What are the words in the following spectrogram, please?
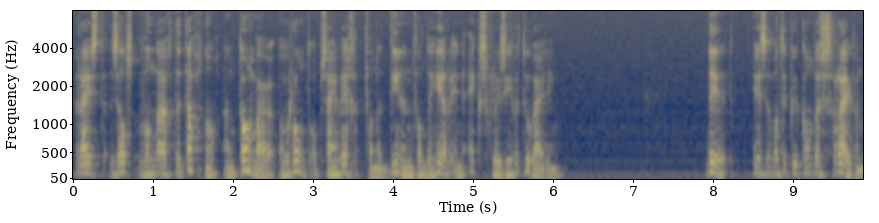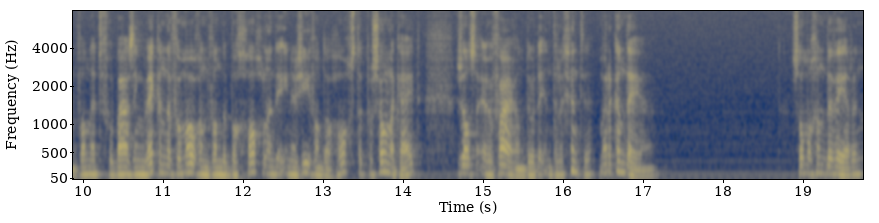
reist zelfs vandaag de dag nog aantoonbaar rond op zijn weg van het dienen van de Heer in exclusieve toewijding. Dit is wat ik u kon beschrijven van het verbazingwekkende vermogen van de begoochelende energie van de hoogste persoonlijkheid, zoals ervaren door de intelligente Markandeya. Sommigen beweren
